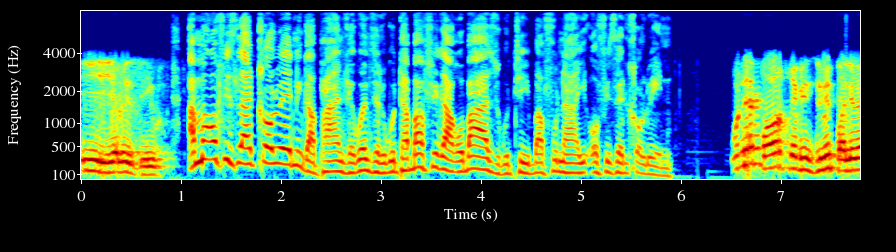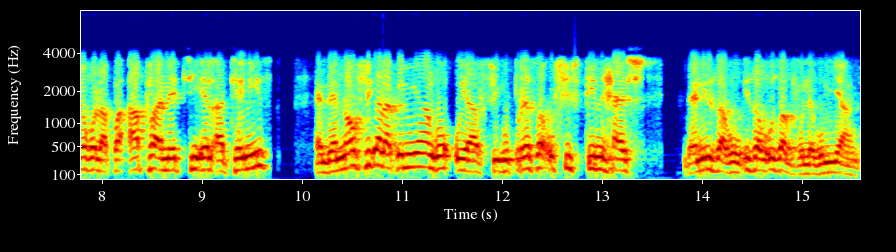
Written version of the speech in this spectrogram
iye beziwe ama-ofisi lahlolweni ngaphandle kwenzela ukuthi abafikako bazi ukuthi bafuna i-ofisi elihlolweni kunebhordo ebiziwe ibhaliweko lapha apha ne-t l attorneys. And then nawufika lapha emnyango uyafika upressa u-fifteen hash then uza kuvuleka umnyango.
